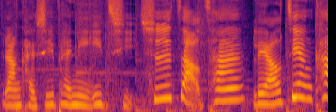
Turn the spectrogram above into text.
让凯西陪你一起吃早餐，聊健康。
